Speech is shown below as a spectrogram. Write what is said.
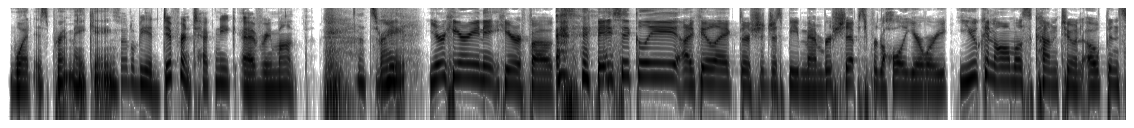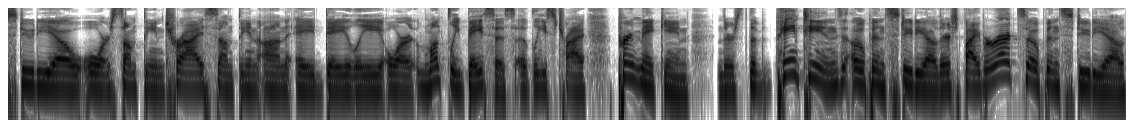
what is printmaking. So it'll be a different technique every month. That's right. You're hearing it here, folks. Basically, I feel like there should just be memberships for the whole year where you, you can almost come to an open studio or something, try something on a daily or monthly basis, at least try printmaking. There's the paintings open studio, there's fiber arts open studio.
